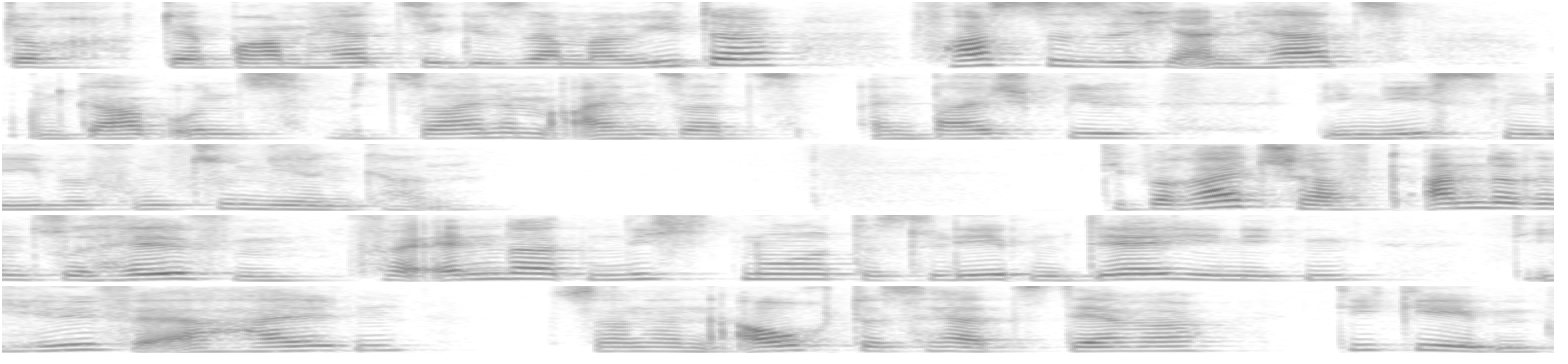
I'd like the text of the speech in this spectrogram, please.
doch der barmherzige Samariter fasste sich ein Herz und gab uns mit seinem Einsatz ein Beispiel, wie Nächstenliebe funktionieren kann. Die Bereitschaft, anderen zu helfen, verändert nicht nur das Leben derjenigen, die Hilfe erhalten, sondern auch das Herz derer, die geben.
